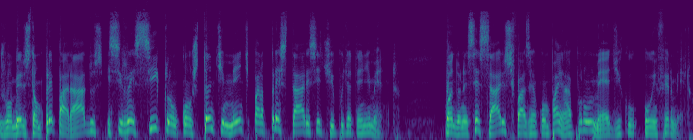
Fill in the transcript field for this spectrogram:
Os bombeiros estão preparados e se reciclam constantemente para prestar esse tipo de atendimento. Quando necessário, se fazem acompanhar por um médico ou enfermeiro.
